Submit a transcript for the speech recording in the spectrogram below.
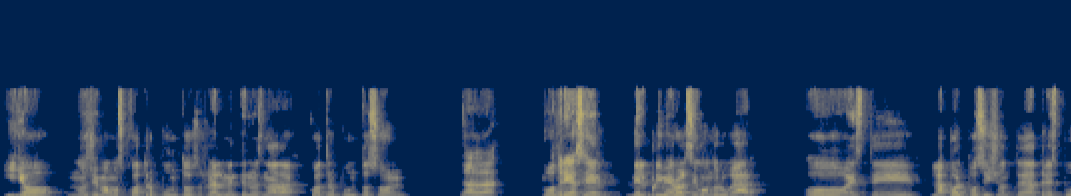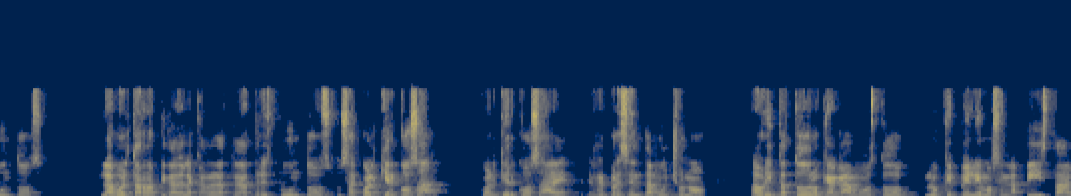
y yo nos llevamos cuatro puntos. Realmente no es nada. Cuatro puntos son nada podría ser del primero al segundo lugar o este, la pole position te da tres puntos, la vuelta rápida de la carrera te da tres puntos, o sea, cualquier cosa, cualquier cosa eh, representa mucho, ¿no? Ahorita todo lo que hagamos, todo lo que peleemos en la pista,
